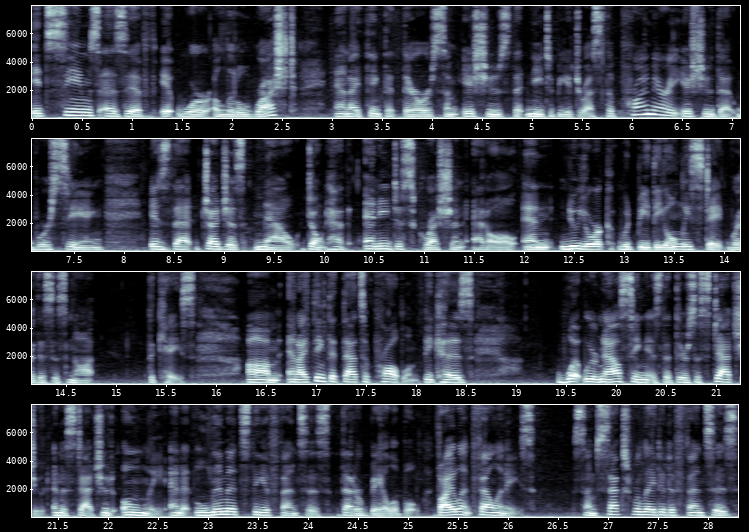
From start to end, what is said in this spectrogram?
it seems as if it were a little rushed. And I think that there are some issues that need to be addressed. The primary issue that we're seeing is that judges now don't have any discretion at all. And New York would be the only state where this is not the case. Um, and I think that that's a problem because what we're now seeing is that there's a statute and a statute only, and it limits the offenses that are bailable violent felonies, some sex related offenses,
